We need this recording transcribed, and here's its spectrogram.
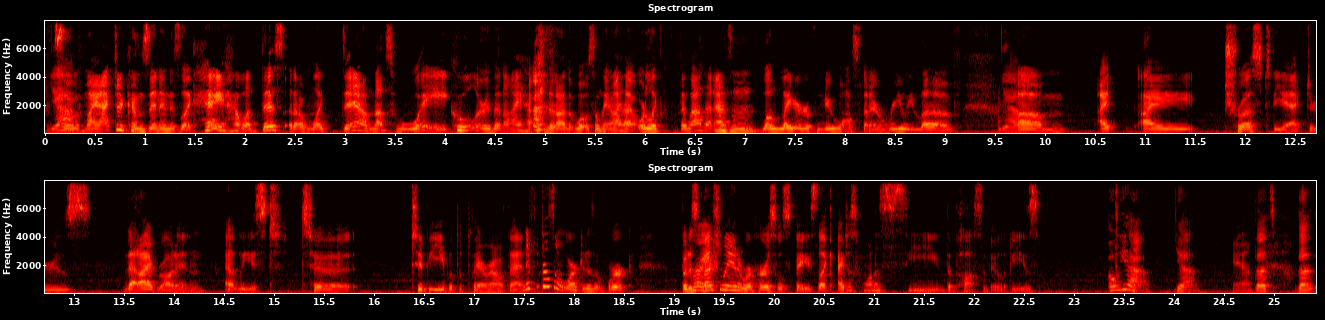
Yeah. So if my actor comes in and is like, "Hey, how about this?" and I'm like, "Damn, that's way cooler than I had than I, what was something I thought," or like, "Wow, that adds a, a layer of nuance that I really love." Yeah. Um, I I trust the actors that I brought in at least to to be able to play around with that. And if it doesn't work, it doesn't work. But Right. especially in a rehearsal space, like I just want to see the possibilities. Oh yeah. Yeah. Yeah. That's that.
